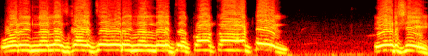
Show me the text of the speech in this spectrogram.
ओरिजिनलच खायचं ओरिजिनल द्यायचं. काका हॉटेल एडशी.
